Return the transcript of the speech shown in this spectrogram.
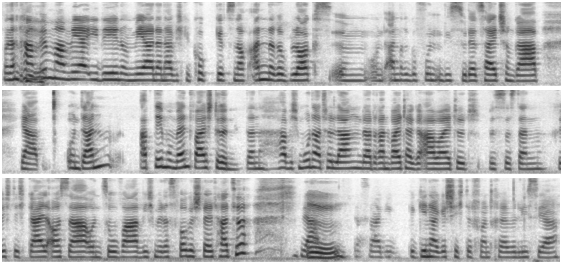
Und dann kamen mhm. immer mehr Ideen und mehr. Und dann habe ich geguckt, gibt's noch andere Blogs ähm, und andere gefunden, die es zu der Zeit schon gab. Ja, und dann ab dem Moment war ich drin. Dann habe ich monatelang daran weitergearbeitet, bis das dann richtig geil aussah und so war, wie ich mir das vorgestellt hatte. Ja, mhm. das war die Beginnergeschichte von Travelicia.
